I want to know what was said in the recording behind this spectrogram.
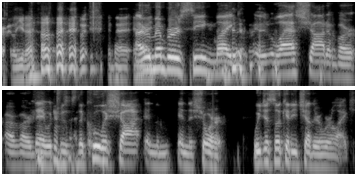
you know. And I, and I remember seeing Mike uh, last shot of our of our day, which was the coolest shot in the in the short. We just look at each other and we're like,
